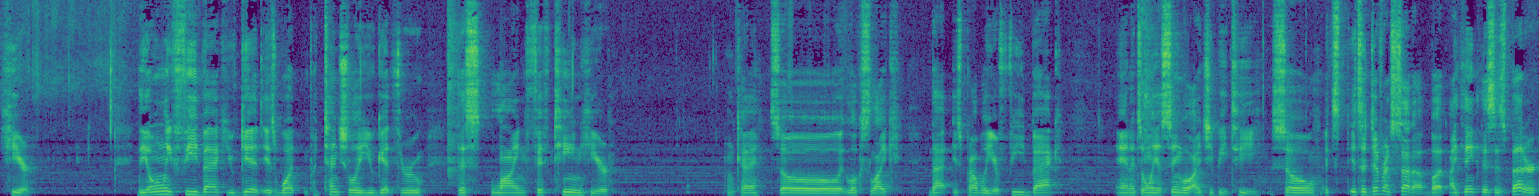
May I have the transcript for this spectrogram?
here. The only feedback you get is what potentially you get through this line 15 here. Okay, so it looks like that is probably your feedback and it's only a single IGBT. So it's it's a different setup, but I think this is better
